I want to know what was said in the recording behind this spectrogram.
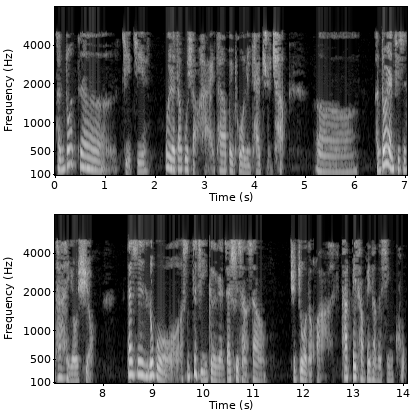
很多的姐姐为了照顾小孩，他要被迫离开职场。呃，很多人其实他很优秀，但是如果是自己一个人在市场上去做的话，他非常非常的辛苦。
